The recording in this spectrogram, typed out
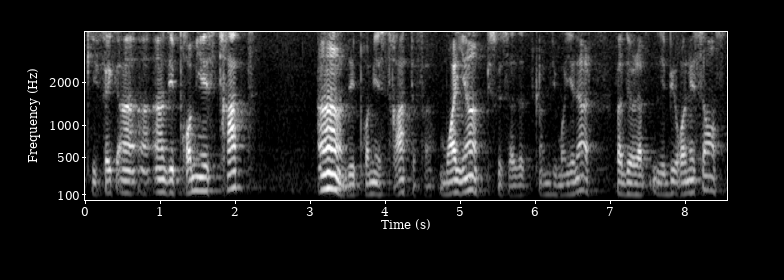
qui fait qu'un un des premiers strates un des premiers strates, enfin moyens, puisque ça date quand même du Moyen Âge, enfin de la début Renaissance,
